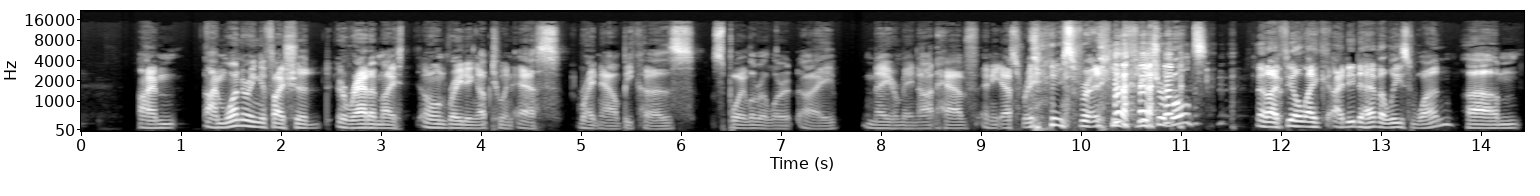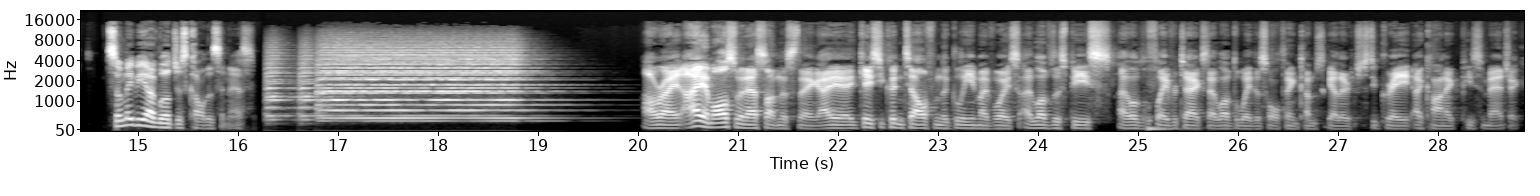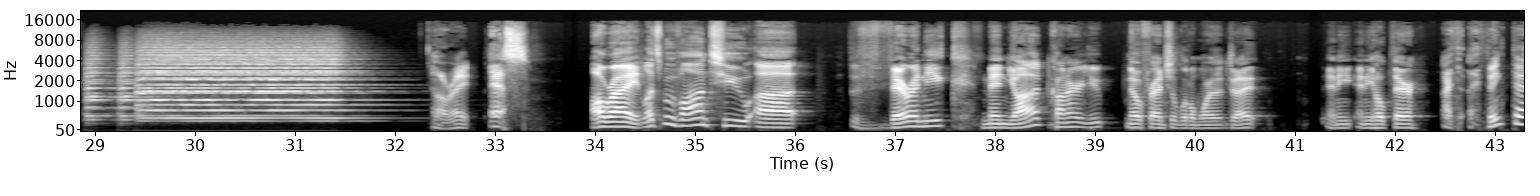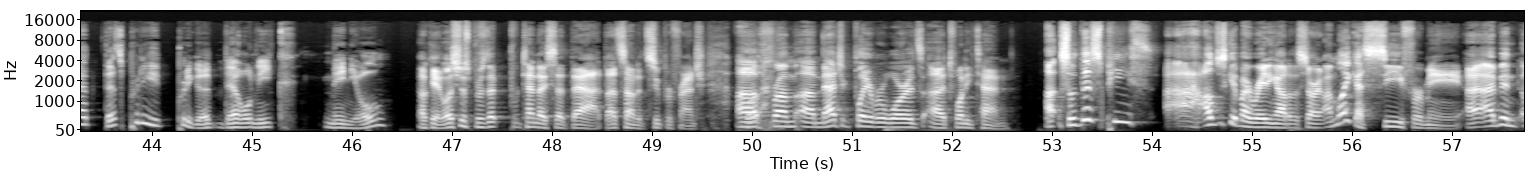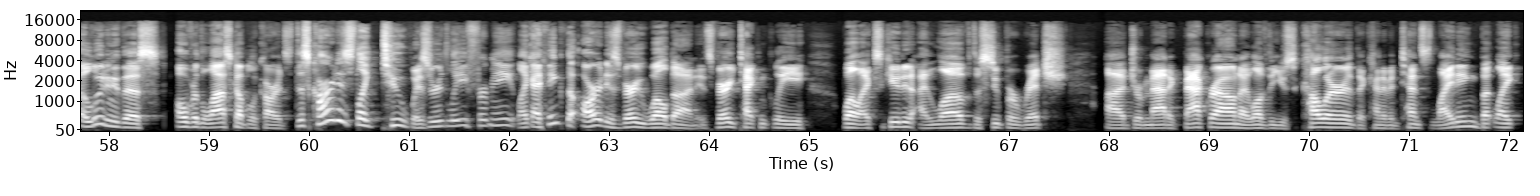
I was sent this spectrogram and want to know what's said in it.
i'm i'm wondering if i should errata my own rating up to an s right now because spoiler alert, I may or may not have any S ratings for any future bolts. And I feel like I need to have at least one. Um, so maybe I will just call this an S. All right, I am also an S on this thing. I, in case you couldn't tell from the glee in my voice, I love this piece. I love the flavor text. I love the way this whole thing comes together. Just a great, iconic piece of magic. All right, S. All right, let's move on to uh, Veronique Meignaud. Connor, you know French a little more. Did I? Any any hope there? I th- I think that that's pretty pretty good. Veronique Meignaud. Okay, let's just pre- pretend I said that. That sounded super French. Uh, from uh, Magic Play Rewards uh, 2010. Uh, so this piece, uh, I'll just get my rating out of the start. I'm like a C for me. I- have been alluding to this over the last couple of cards. This card is like too wizardly for me. Like I think the art is very well done. It's very technically well executed. I love the super rich, uh, dramatic background. I love the use of color, the kind of intense lighting. But like.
